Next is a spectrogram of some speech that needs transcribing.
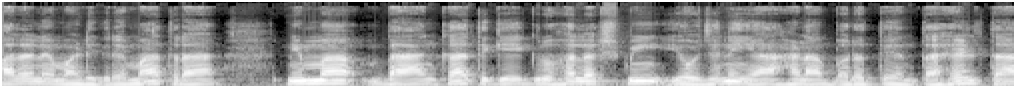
ಪಾಲನೆ ಮಾಡಿದರೆ ಮಾತ್ರ ನಿಮ್ಮ ಬ್ಯಾಂಕ್ ಖಾತೆಗೆ ಗೃಹಲಕ್ಷ್ಮಿ ಯೋಜನೆಯ ಹಣ ಬರುತ್ತೆ ಅಂತ ಹೇಳ್ತಾ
